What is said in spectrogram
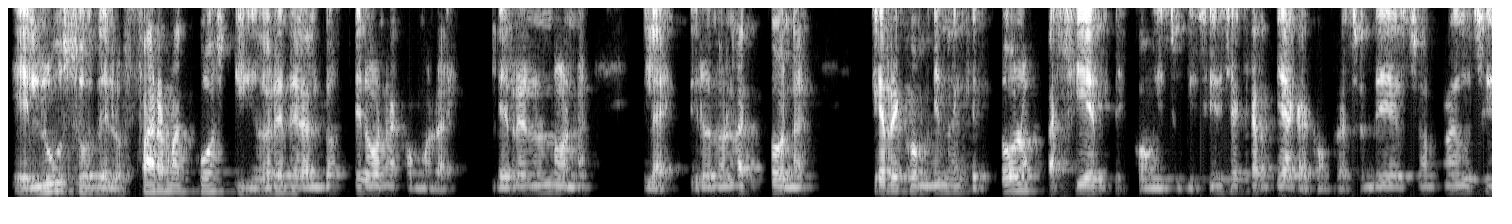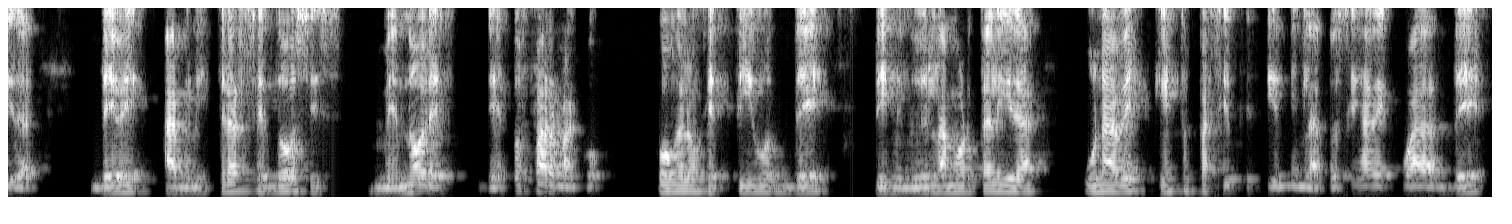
el uso de los fármacos inhibidores de la aldosterona como la esplerinolona y la espironolactona que recomiendan que todos los pacientes con insuficiencia cardíaca con fracción de eyección reducida deben administrarse dosis menores de estos fármacos con el objetivo de disminuir la mortalidad una vez que estos pacientes tienen la dosis adecuada de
